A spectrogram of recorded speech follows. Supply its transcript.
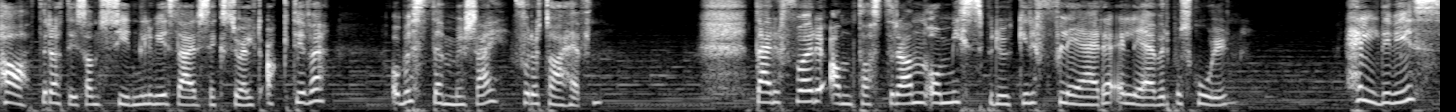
hater at de sannsynligvis er seksuelt aktive, og bestemmer seg for å ta hevn. Derfor antaster han og misbruker flere elever på skolen. Heldigvis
